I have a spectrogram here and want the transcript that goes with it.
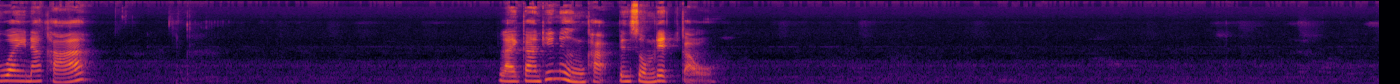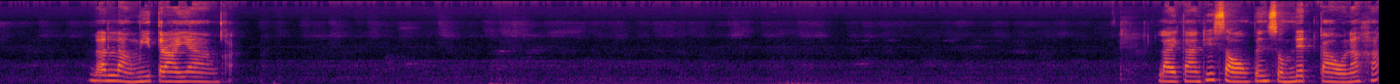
ด้วยนะคะ รายการที่ 1 ค่ะ เป็นสมเด็จเก่า ด้านหลังมีตรายางค่ะ รายการที่ 2 เป็นสมเด็จเก่านะคะ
